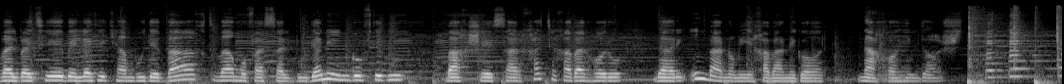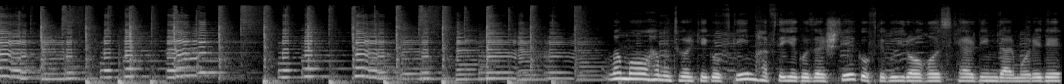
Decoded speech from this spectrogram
و البته به علت کمبود وقت و مفصل بودن این گفتگو بخش سرخط خبرها رو در این برنامه خبرنگار نخواهیم داشت. و ما همونطور که گفتیم هفته گذشته گفتگوی را آغاز کردیم در مورد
